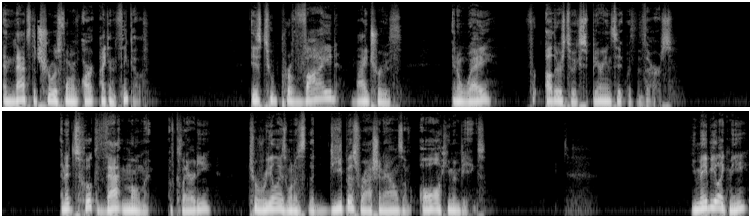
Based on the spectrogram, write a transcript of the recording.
And that's the truest form of art I can think of is to provide my truth in a way for others to experience it with theirs. And it took that moment of clarity to realize one of the deepest rationales of all human beings. You may be like me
